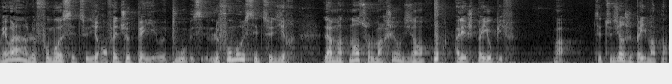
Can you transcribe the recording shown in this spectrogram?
mais voilà, le FOMO, c'est de se dire, en fait, je paye euh, tout. Le FOMO, c'est de se dire, là maintenant, sur le marché, en disant, allez, je paye au pif. Voilà. C'est de se dire, je paye maintenant.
